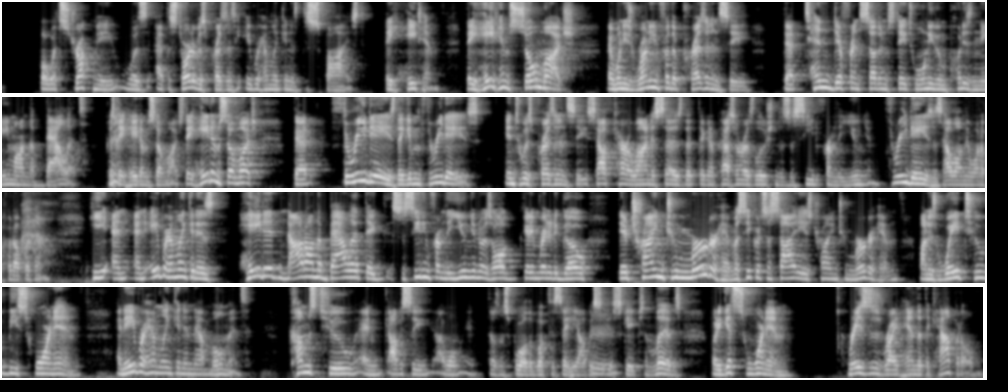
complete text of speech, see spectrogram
but what struck me was at the start of his presidency, Abraham Lincoln is despised. They hate him. They hate him so much that when he's running for the presidency, that 10 different southern states won't even put his name on the ballot because they hate him so much. They hate him so much that three days, they give him three days into his presidency. South Carolina says that they're going to pass a resolution to secede from the Union. Three days is how long they want to put up with him. He and, and Abraham Lincoln is hated, not on the ballot. They seceding from the Union was all getting ready to go. They're trying to murder him. A secret society is trying to murder him on his way to be sworn in. And Abraham Lincoln in that moment comes to, and obviously I won't, it doesn't spoil the book to say he obviously mm. escapes and lives, but he gets sworn in, raises his right hand at the Capitol.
